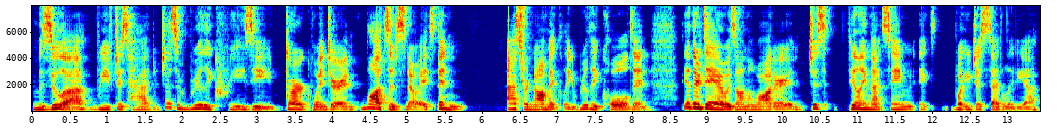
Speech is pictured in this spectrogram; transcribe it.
Missoula, we've just had just a really crazy dark winter and lots of snow. It's been astronomically really cold. And the other day I was on the water and just feeling that same what you just said, Lydia.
